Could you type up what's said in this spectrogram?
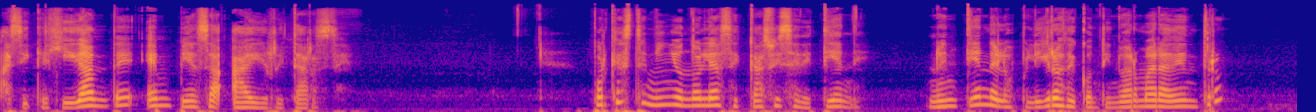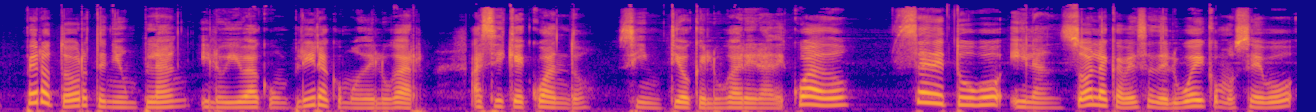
así que el gigante empieza a irritarse. ¿Por qué este niño no le hace caso y se detiene? ¿No entiende los peligros de continuar mar adentro? Pero Thor tenía un plan y lo iba a cumplir a como de lugar, así que cuando sintió que el lugar era adecuado, se detuvo y lanzó la cabeza del buey como cebo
